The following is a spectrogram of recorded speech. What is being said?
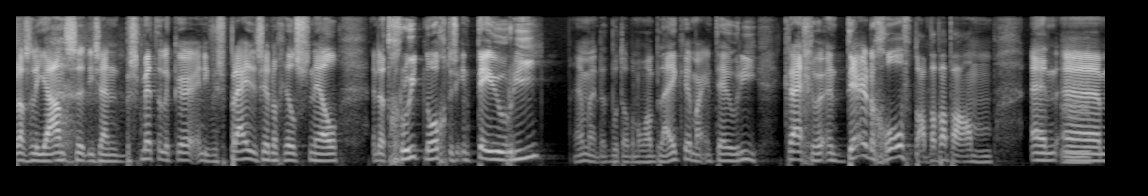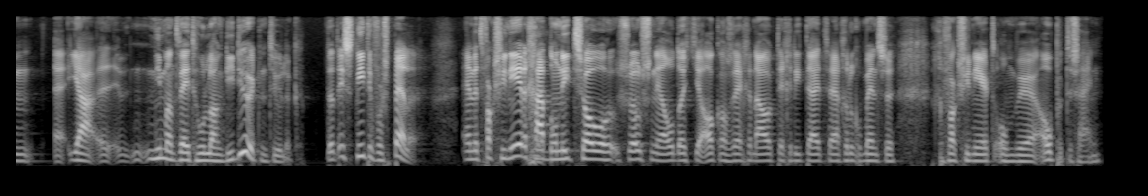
Braziliaanse, die zijn besmettelijker en die verspreiden zich nog heel snel. En dat groeit nog. Dus in theorie. Hè, maar dat moet allemaal nog maar blijken. Maar in theorie krijgen we een derde golf. Bam, bam, bam. En ehm, eh, ja, niemand weet hoe lang die duurt natuurlijk. Dat is niet te voorspellen. En het vaccineren gaat nog niet zo, zo snel dat je al kan zeggen... nou, tegen die tijd zijn genoeg mensen gevaccineerd om weer open te zijn.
